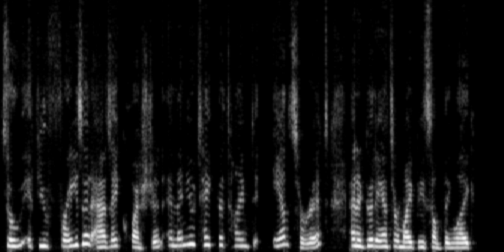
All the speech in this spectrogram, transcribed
So if you phrase it as a question and then you take the time to answer it, and a good answer might be something like,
